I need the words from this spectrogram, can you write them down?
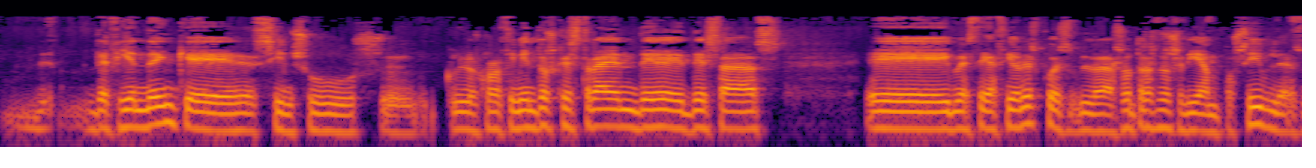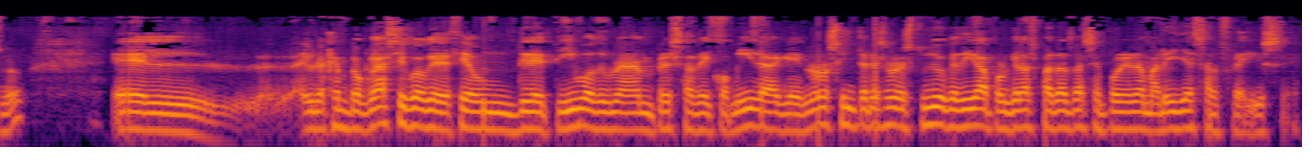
defienden que sin sus eh, los conocimientos que extraen de, esas eh, investigaciones, pues las otras no serían posibles, ¿no? Hay un ejemplo clásico que decía un directivo de una empresa de comida que no nos interesa un estudio que diga por qué las patatas se ponen amarillas al freírse,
